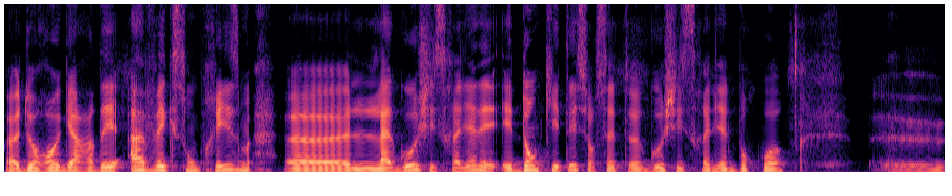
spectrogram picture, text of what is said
de regarder avec son prisme la gauche israélienne et d'enquêter sur cette gauche israélienne. Pourquoi? Euh,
